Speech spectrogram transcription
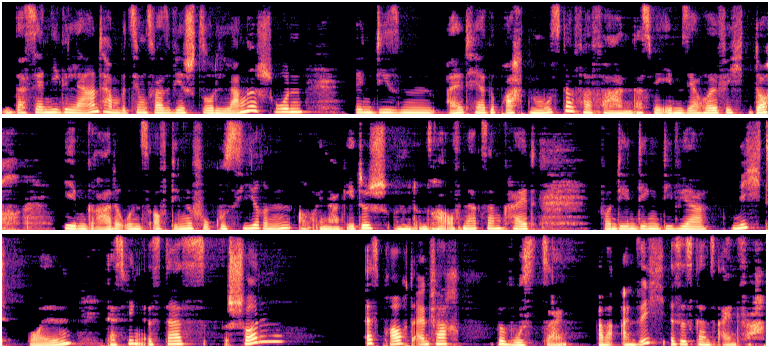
das ja nie gelernt haben, beziehungsweise wir so lange schon in diesem althergebrachten Muster verfahren, dass wir eben sehr häufig doch eben gerade uns auf Dinge fokussieren, auch energetisch und mit unserer Aufmerksamkeit von den Dingen, die wir nicht wollen. Deswegen ist das schon, es braucht einfach Bewusstsein. Aber an sich ist es ganz einfach.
